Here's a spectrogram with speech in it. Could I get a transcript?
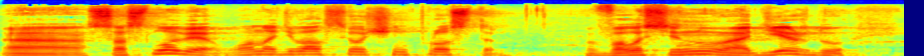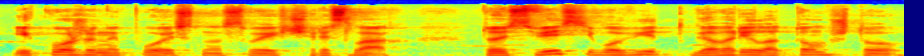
э, сословия, он одевался очень просто. В волосяную одежду и кожаный пояс на своих череслах. То есть весь его вид говорил о том, что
